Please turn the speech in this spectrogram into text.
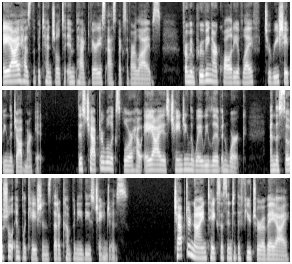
AI has the potential to impact various aspects of our lives, from improving our quality of life to reshaping the job market. This chapter will explore how AI is changing the way we live and work and the social implications that accompany these changes. Chapter 9 takes us into the future of AI,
